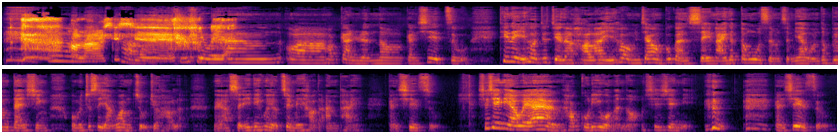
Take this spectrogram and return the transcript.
好啦，谢谢，谢谢维安，哇，好感人哦，感谢主，听了以后就觉得好了，以后我们家我们不管谁哪一个动物怎么怎么样，我们都不用担心，我们就是仰望主就好了，那呀，神一定会有最美好的安排，感谢主，谢谢你啊，维安，好鼓励我们哦，谢谢你，感谢主。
